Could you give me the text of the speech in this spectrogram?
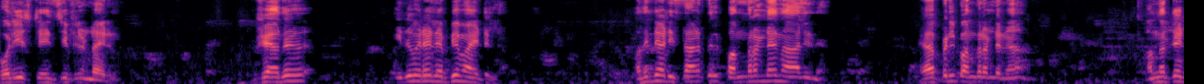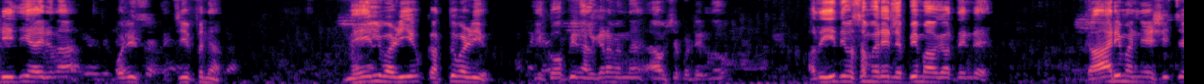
പോലീസ് സ്റ്റേറ്റ് ചീഫിനുണ്ടായിരുന്നു പക്ഷെ അത് ഇതുവരെ ലഭ്യമായിട്ടില്ല. അതിന്റെ അടിസ്ഥാനത്തിൽ പന്ത്രണ്ട് നാലിന് ഏപ്രിൽ പന്ത്രണ്ടിന് അന്നത്തെ ഡി ജി ആയിരുന്ന പോലീസ് ചീഫിന് മെയിൽ വഴിയും കത്ത് വഴിയും ഈ കോപ്പി നൽകണമെന്ന് ആവശ്യപ്പെട്ടിരുന്നു. അത് ഈ ദിവസം വരെ ലഭ്യമാകാത്തതിന്റെ കാര്യം അന്വേഷിച്ച്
